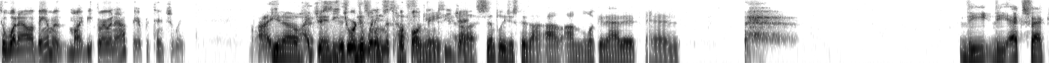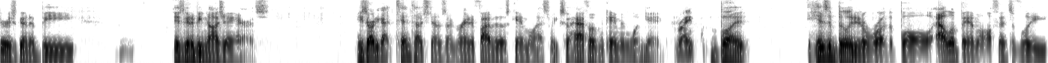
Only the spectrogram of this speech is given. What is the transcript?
to what Alabama might be throwing out there potentially. I, you know, I just see Georgia this winning this football game, me, CJ. Uh, simply just because I, I, I'm looking at it and the the X factor is going to be is going to be Najee Harris. He's already got ten touchdowns. Now, granted, five of those came last week, so half of them came in one game. right? But his ability to run the ball, Alabama offensively,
